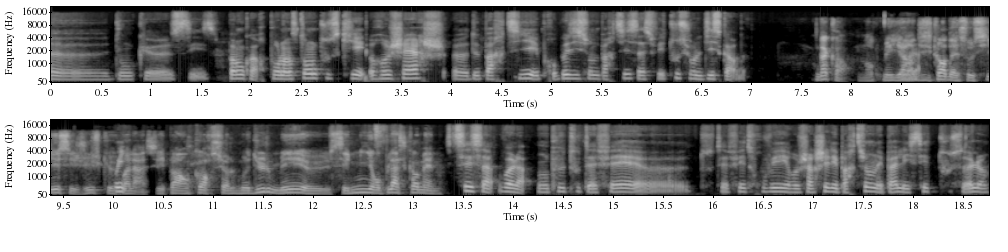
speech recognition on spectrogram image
Euh, donc c'est pas encore. Pour l'instant, tout ce qui est recherche de parties et proposition de parties, ça se fait tout sur le Discord. D'accord. Donc, mais il y a un Discord associé, c'est juste que voilà, c'est pas encore sur le module, mais c'est mis en place quand même. C'est ça. Voilà, on peut tout à fait, tout à fait trouver et rechercher les parties. On n'est pas laissé tout seul.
